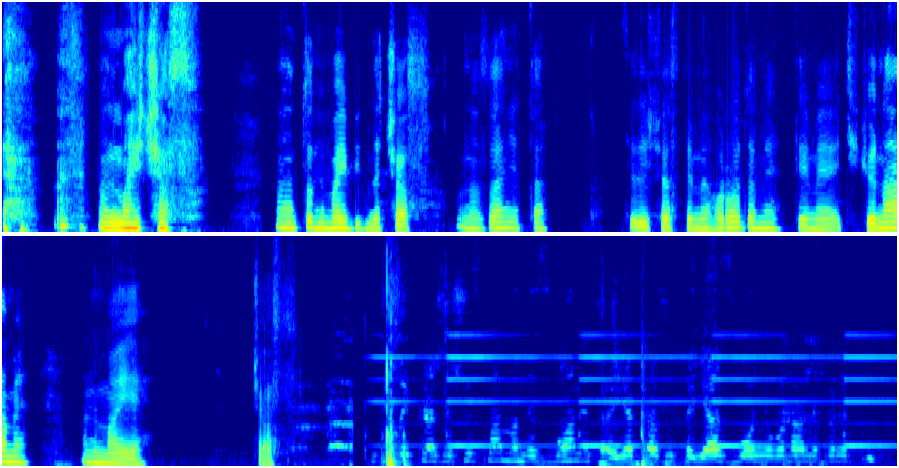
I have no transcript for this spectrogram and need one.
Ну, немає часу. Ну, то немає бідна часу. Вона зайнята цілий час тими городами, тими тютюнами, а немає часу. а я кажу, та я дзвоню, вона не бере трубку.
